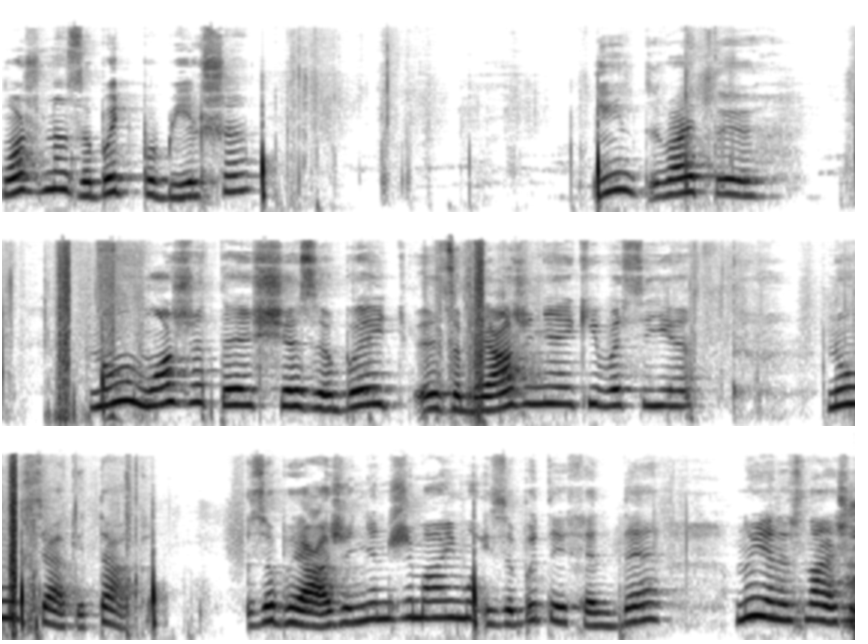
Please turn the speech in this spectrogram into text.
Можна зробити побільше. І давайте. Ну, можете ще зробити е, зображення, які у вас є. Ну, всяке. Так. Зображення нажимаємо і зробити HD. Ну, я не знаю, що.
